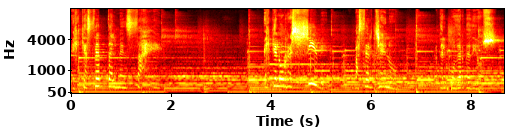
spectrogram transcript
El que acepta el mensaje, el que lo recibe, va a ser lleno del poder de Dios.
